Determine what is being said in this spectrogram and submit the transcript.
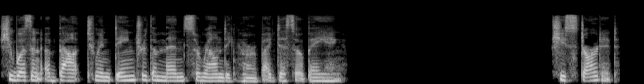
she wasn't about to endanger the men surrounding her by disobeying. She started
